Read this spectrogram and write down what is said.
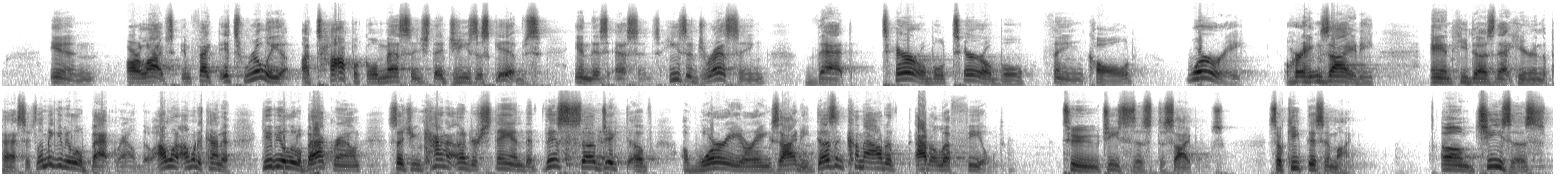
in our lives. In fact, it's really a topical message that Jesus gives in this essence. He's addressing that terrible, terrible thing called worry or anxiety. And he does that here in the passage. Let me give you a little background, though. I want, I want to kind of give you a little background so that you can kind of understand that this subject of, of worry or anxiety doesn't come out of, out of left field to Jesus' disciples. So keep this in mind. Um, Jesus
